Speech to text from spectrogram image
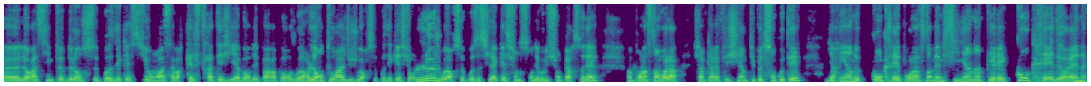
Euh, le Racing Club de Lens se pose des questions, à savoir quelle stratégie aborder par rapport au joueur. L'entourage du joueur se pose des questions. Le joueur se pose aussi la question de son évolution personnelle. pour l'instant, voilà, chacun réfléchit un petit peu de son côté. Il n'y a rien de concret pour l'instant, même s'il y a un intérêt concret de Rennes.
